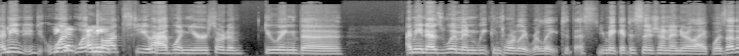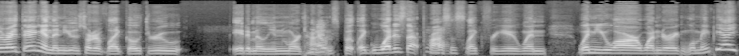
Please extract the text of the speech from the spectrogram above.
I mean, because, what what I mean, thoughts do you have when you're sort of doing the? I mean, as women, we can totally relate to this. You make a decision and you're like, "Was that the right thing?" And then you sort of like go through it a million more times. Nope. But like, what is that process yeah. like for you when when you are wondering, well, maybe I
